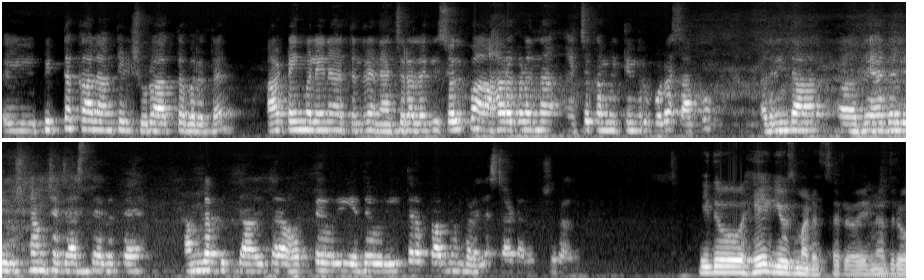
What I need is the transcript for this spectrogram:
ಈ ಪಿತ್ತಕಾಲ ಅಂತೇಳಿ ಶುರು ಆಗ್ತಾ ಬರುತ್ತೆ. ಆ ಟೈಮಲ್ಲಿ ಏನಾಗುತ್ತೆ ಅಂದರೆ ನ್ಯಾಚುರಲ್ ಆಗಿ ಸ್ವಲ್ಪ ಆಹಾರಗಳನ್ನು ಹೆಚ್ಚು ಕಮ್ಮಿ ತಿಂದರೂ ಕೂಡ ಸಾಕು. ಅದರಿಂದ ದೇಹದಲ್ಲಿ ಉಷ್ಣಾಂಶ ಜಾಸ್ತಿ ಆಗುತ್ತೆ. ಆಮ್ಲಪಿತ್ತ ಈ ಥರ ಹೊಟ್ಟೆ ಉರಿ ಎದೆ ಉರಿ ಈ ಥರ ಪ್ರಾಬ್ಲಮ್ಗಳೆಲ್ಲ ಸ್ಟಾರ್ಟ್ ಆಗುತ್ತೆ ಶುರು ಆಗುತ್ತೆ. ಇದು ಹೇಗೆ ಯೂಸ್ ಮಾಡೋದು ಸರ್ ಏನಾದರೂ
